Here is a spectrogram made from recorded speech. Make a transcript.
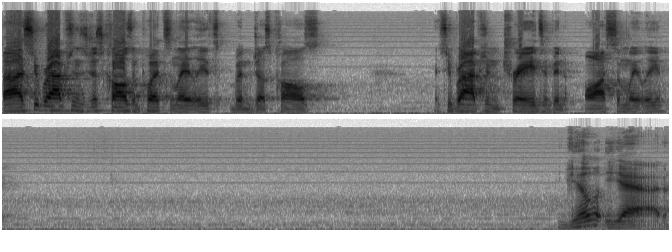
Uh, super options just calls and puts, and lately it's been just calls. And super option trades have been awesome lately. Gilead.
